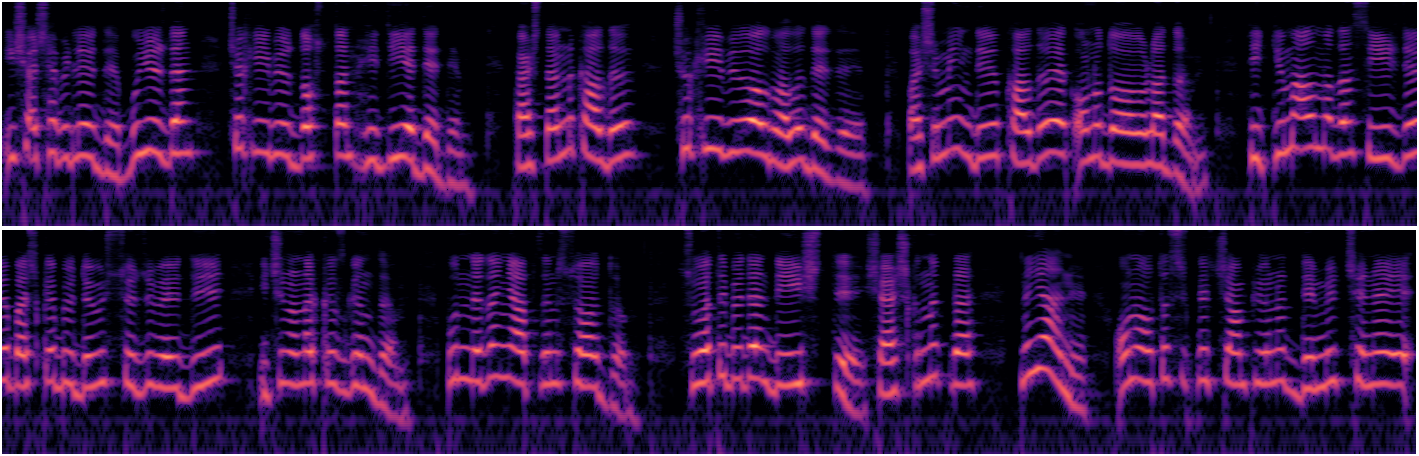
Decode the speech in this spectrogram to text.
iş açabilirdi. Bu yüzden çok iyi bir dosttan hediye dedim. Kaşlarını kaldırıp çok iyi biri olmalı dedi. Başımı indirip kaldırarak onu doğruladım. Fikrimi almadan seyircilere başka bir dövüş sözü verdiği için ona kızgındım. Bunu neden yaptığını sordum. Suratı birden değişti. Şaşkınlıkla ne yani? Onu orta siklet şampiyonu demir çene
